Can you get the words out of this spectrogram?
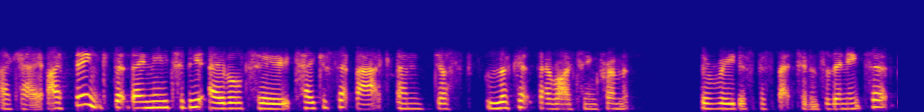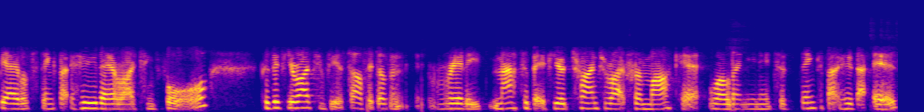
Okay, I think that they need to be able to take a step back and just look at their writing from the reader's perspective. And so they need to be able to think about who they're writing for because if you're writing for yourself, it doesn't really matter. But if you're trying to write for a market, well, then you need to think about who that is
